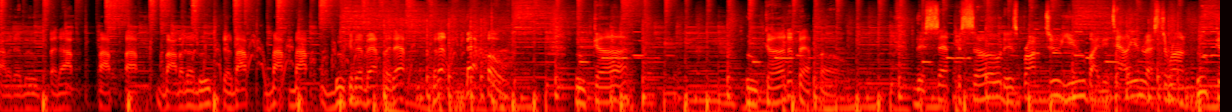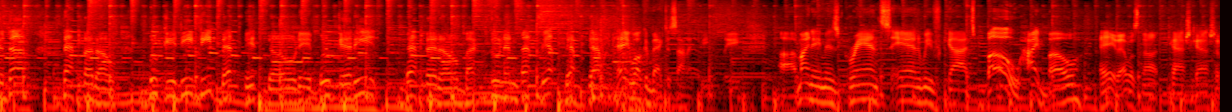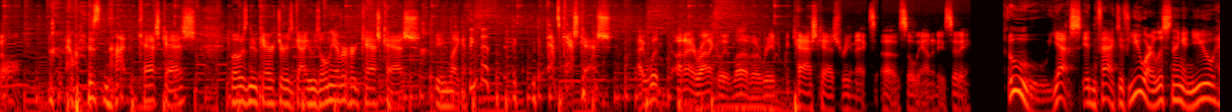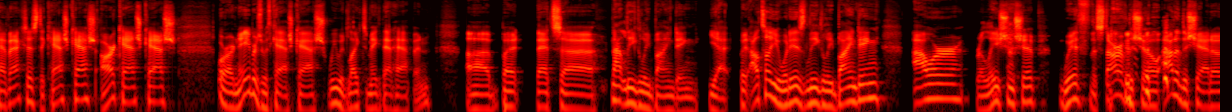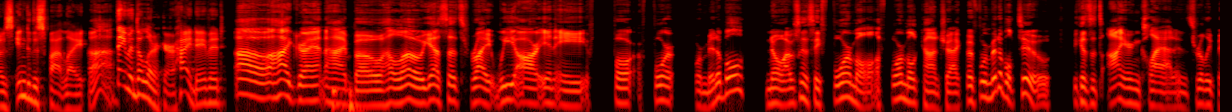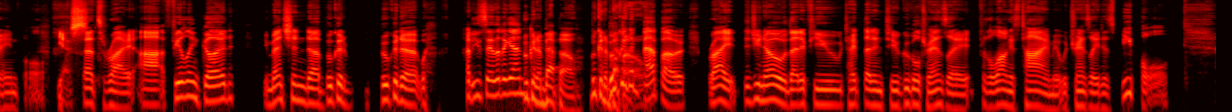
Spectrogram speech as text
Babada boop boop da bop da bap beppo. Beppo. This episode is brought to you by the Italian restaurant Buca da Beppo. Buca di di beppido di buca di beppido bakunin bep bep. Hey, welcome back to Sonic. Uh, my name is Grant, and we've got Bo. Hi, Bo. Hey, that was not Cash Cash at all. That was not Cash Cash. Bo's new character is a guy who's only ever heard Cash Cash being like, I think that that's Cash Cash. I would unironically love a, re- a Cash Cash remix of Solely on a New City. Ooh, yes. In fact, if you are listening and you have access to Cash Cash, our Cash Cash, or our neighbors with Cash Cash, we would like to make that happen. Uh, but that's uh, not legally binding yet. But I'll tell you what is legally binding our relationship with the star of the show, out of the shadows, into the spotlight, Ah. David the Lurker. Hi, David. Oh, hi Grant. Hi Bo. Hello. Yes, that's right. We are in a for for formidable. No, I was going to say formal, a formal contract, but formidable too because it's ironclad and it's really painful. Yes. That's right. Uh, feeling good. You mentioned uh, Buca de. How do you say that again? Buca de Beppo. Buca de Buca Beppo. Beppo. Right. Did you know that if you type that into Google Translate for the longest time, it would translate as beephole,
